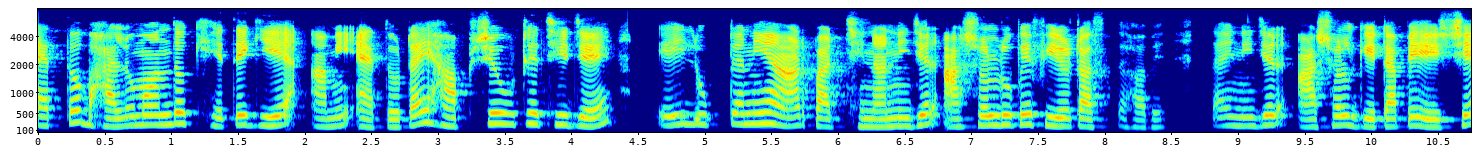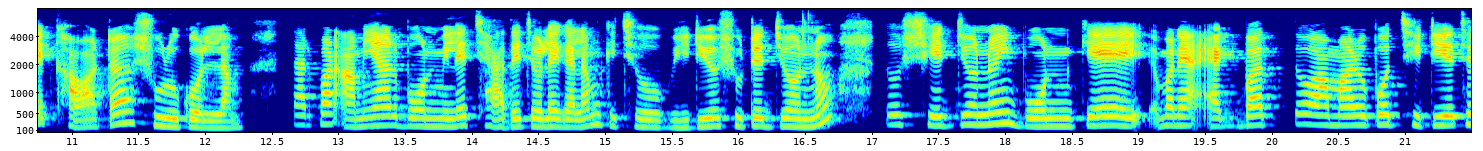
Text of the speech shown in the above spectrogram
এত ভালো মন্দ খেতে গিয়ে আমি এতটাই হাঁপসে উঠেছি যে, এই লুকটা নিয়ে আর পারছি না। নিজের আসল রূপে ফিরত আসতে হবে। তাই নিজের আসল গেট আপে এসে খাওয়াটা শুরু করলাম। তারপর আমি আর বোন মিলে ছাদে চলে গেলাম কিছু ভিডিও শ্যুটের জন্য। তো সেজন্যই বোনকে মানে একবার তো আমার উপর ছিটিয়েছে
